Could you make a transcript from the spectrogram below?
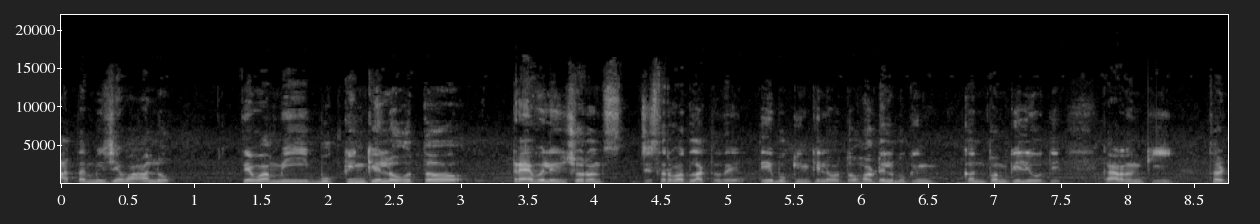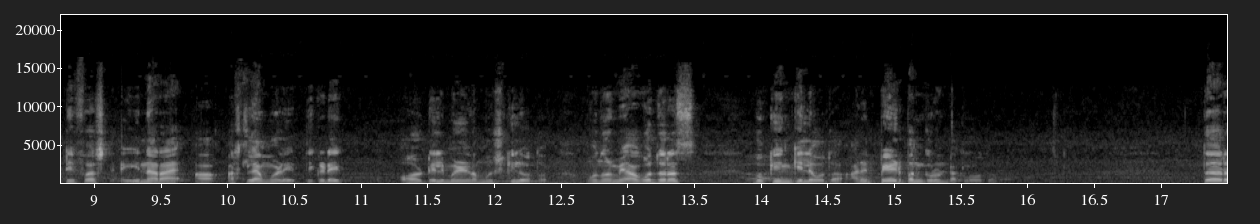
आता मी जेव्हा आलो तेव्हा मी बुकिंग केलं होतं ट्रॅव्हल इन्शुरन्स जे सर्वात लागतं ते ते बुकिंग केलं होतं. हॉटेल बुकिंग कन्फर्म केली होती. कारण की थर्टी फर्स्ट येणार आहे असल्यामुळे तिकडे हॉटेल मिळणं मुश्किल होतं. म्हणून मी अगोदरच बुकिंग केलं होतं आणि पेड पण करून टाकलं होतं. तर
